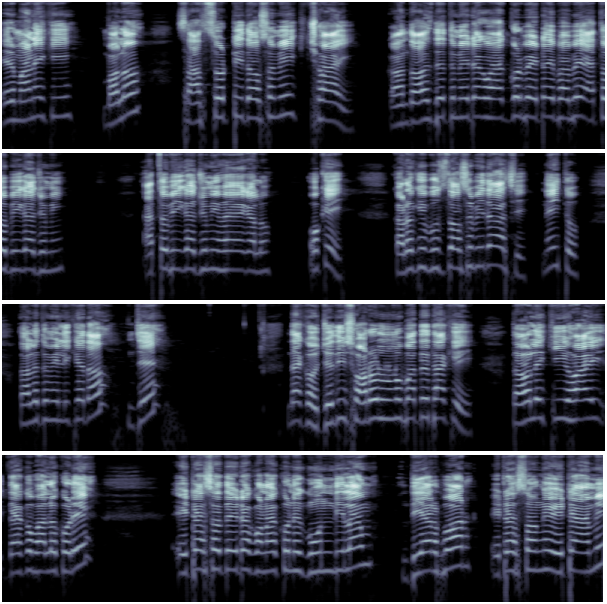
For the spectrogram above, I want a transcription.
এর মানে কি? বলো, সাতষট্টি দশমিক ছয়। কারণ দশ দিয়ে তুমি এটাকে ভাগ করবে, এটাই পাবে এত বিঘা জমি। এত বিঘা জমি হয়ে গেল। ওকে কারও কি বুঝতে অসুবিধা আছে? নেই তো। তাহলে তুমি লিখে দাও যে, দেখো, যদি সরল অনুপাতে থাকে, তাহলে কি হয়? দেখো ভালো করে। এটার সাথে এটা কোনাকুনি গুণ দিলাম। দেওয়ার পর এটার সঙ্গে এটা আমি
